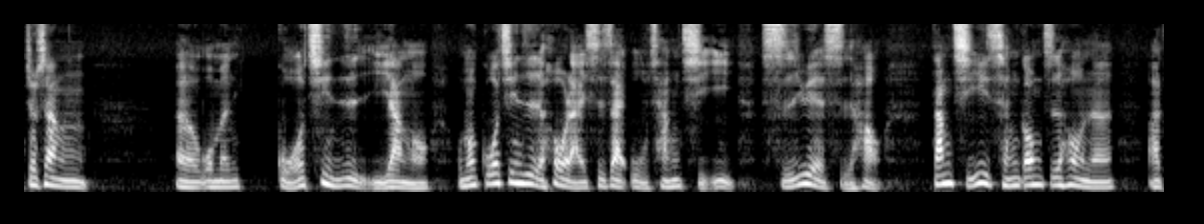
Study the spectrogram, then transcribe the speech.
就像呃我们国庆日一样哦。我们国庆日后来是在武昌起义，十月十号。当起义成功之后呢，啊，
